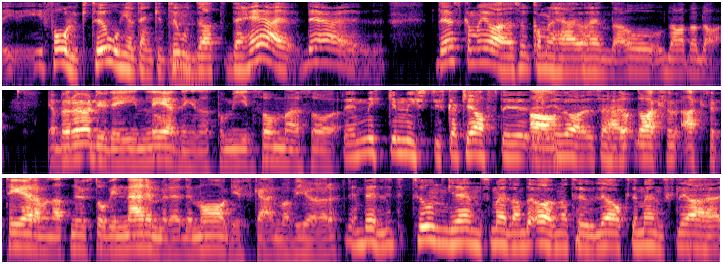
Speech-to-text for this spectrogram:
i, i folktro helt enkelt trodde att det här, det, är- det ska man göra så kommer det här att hända och, och bla bla bla. Jag berörde ju det i inledningen att på midsommar så Det är mycket mystiska krafter Ja, i rörelse här. då, då ac- accepterar man att nu står vi närmare det magiska än vad vi gör. Det är en väldigt tunn gräns mellan det övernaturliga och det mänskliga här.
